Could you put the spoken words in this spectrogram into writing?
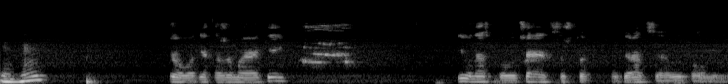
Угу. Все, вот я нажимаю ОК. И у нас получается, что операция выполнена.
